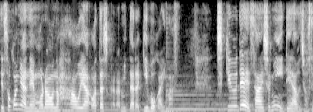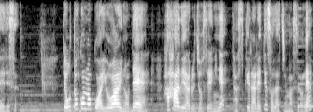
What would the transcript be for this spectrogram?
でそこにはねモラオの母親私から見たら義母がいます地球で最初に出会う女性です。で男の子は弱いので母である女性にね助けられて育ちますよね。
